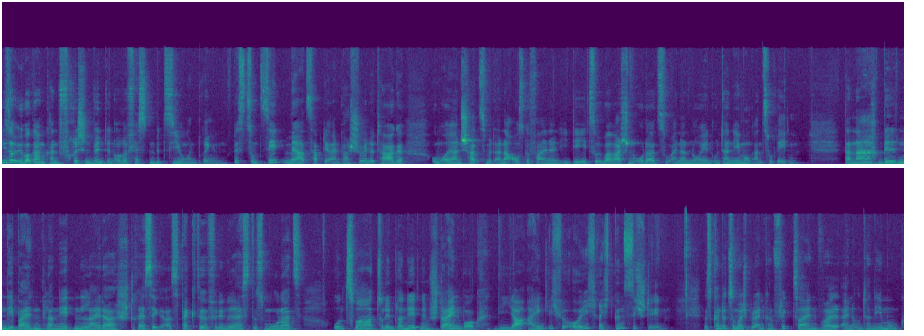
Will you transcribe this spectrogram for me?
Dieser Übergang kann frischen Wind in eure festen Beziehungen bringen. Bis zum 10. März habt ihr ein paar schöne Tage, um euren Schatz mit einer ausgefallenen Idee zu überraschen oder zu einer neuen Unternehmung anzuregen. Danach bilden die beiden Planeten leider stressige Aspekte für den Rest des Monats und zwar zu den Planeten im Steinbock, die ja eigentlich für euch recht günstig stehen. Das könnte zum Beispiel ein Konflikt sein, weil eine Unternehmung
